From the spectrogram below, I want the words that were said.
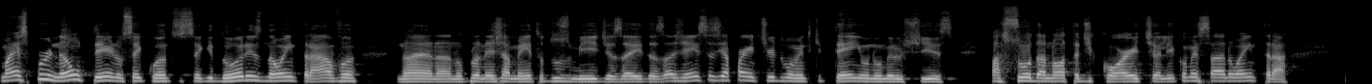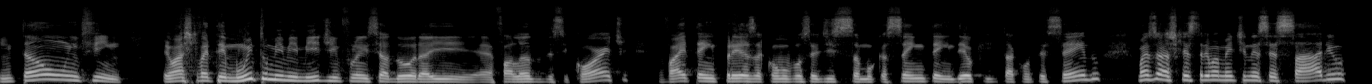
mas por não ter não sei quantos seguidores, não entrava na, na, no planejamento dos mídias aí das agências, e a partir do momento que tem o número X, passou da nota de corte ali, começaram a entrar. Então, enfim, eu acho que vai ter muito mimimi de influenciador aí é, falando desse corte. Vai ter empresa, como você disse, Samuca, sem entender o que está acontecendo. Mas eu acho que é extremamente necessário.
